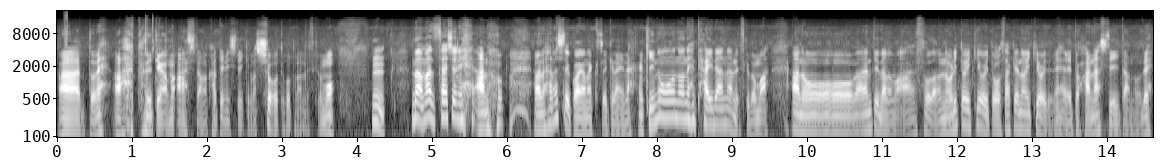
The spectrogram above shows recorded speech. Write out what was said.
あーっとね、あーっとね、てか、まあ明日の糧にしていきましょうということなんですけども、うん。まあ、まず最初に、あの、あの話してこらなくちゃいけないな。昨日のね、対談なんですけど、まあ、あのー、なんていうんだろう、まあ、そうだ、ノリと勢いとお酒の勢いでね、えっ、ー、と、話していたので、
